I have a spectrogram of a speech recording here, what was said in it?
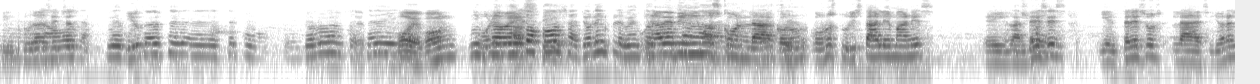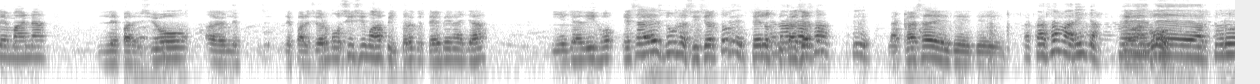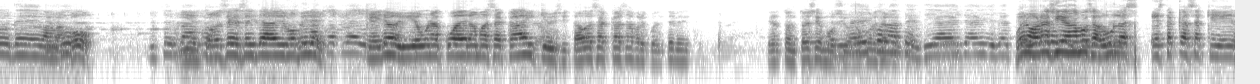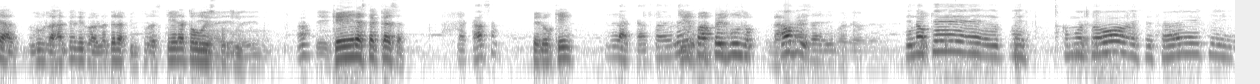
Pinturas la hechas-. Me gustó este, este como, yo lo empecé y Bodegón. Una vez, cosas, yo le implemento Una vez vinimos a- con, la, a- con, un- con unos turistas alemanes e irlandeses y entre esos la señora alemana le pareció, eh, le, le pareció hermosísima esa pintura que ustedes ven allá y ella dijo, esa es Douglas, ¿sí cierto? Sí, ¿Sí, el es la hospital, casa, cierto? sí, La casa de, de, de, la casa amarilla De de, Van Gogh. de Arturo de Van Gogh. Y entonces ella dijo, mire, que ella vivía una cuadra más acá y que visitaba esa casa frecuentemente. ¿Cierto? Entonces se emocionó esa atendía ella y ella Bueno, ahora sí dejamos a Douglas. ¿Esta casa qué era, Douglas, antes de hablar de las pinturas? ¿Qué era todo esto aquí? ¿Ah? Sí. ¿Qué era esta casa? La casa, ¿Pero qué? la casa de ¿Qué papel fundó? La Papi. casa de- Sino que, pues, como todo, se sabe que,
